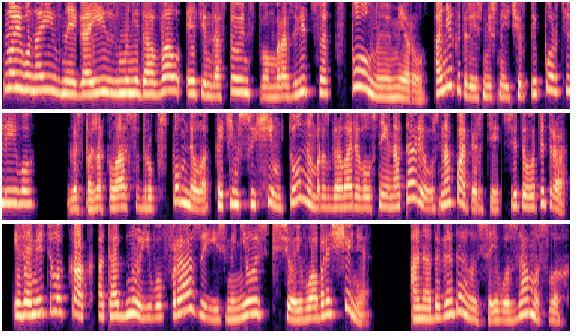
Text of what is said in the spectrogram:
Но его наивный эгоизм не давал этим достоинствам развиться в полную меру, а некоторые смешные черты портили его. Госпожа Класс вдруг вспомнила, каким сухим тоном разговаривал с ней нотариус на паперти святого Петра, и заметила, как от одной его фразы изменилось все его обращение. Она догадалась о его замыслах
